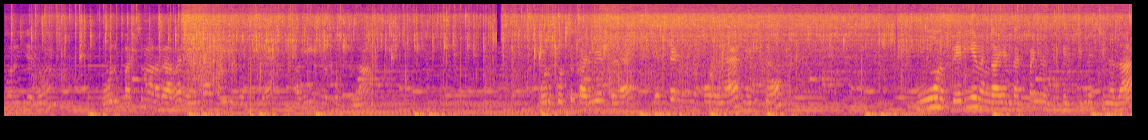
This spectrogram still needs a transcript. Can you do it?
பொரிஞ்சதும் ஒரு பச்சை மிளகாவை ரெண்டாக கீழ் போட்டுக்கிறேன். அதையும் இதில் போட்டுக்கலாம். ஒரு கொத்து கருவேப்பிலை எட்டை நின்று போடுங்க. வெடிக்கும். மூணு பெரிய வெங்காயம் கட் பண்ணி வச்சுருக்கேன். சின்ன சின்னதாக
